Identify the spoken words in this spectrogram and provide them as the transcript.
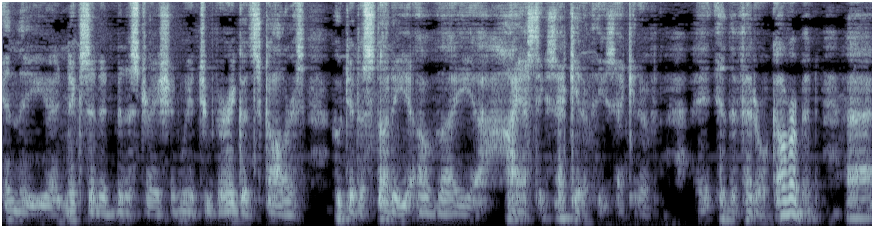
in the uh, Nixon administration, we had two very good scholars who did a study of the uh, highest executive, the executive in the federal government uh,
